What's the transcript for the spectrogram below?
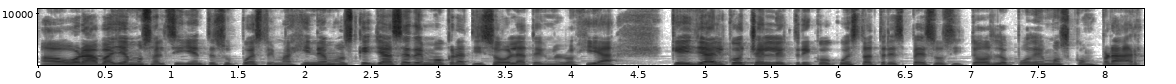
Ahora vayamos al siguiente supuesto. Imaginemos que ya se democratizó la tecnología, que ya el coche eléctrico cuesta 3 pesos y todos lo podemos comprar.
